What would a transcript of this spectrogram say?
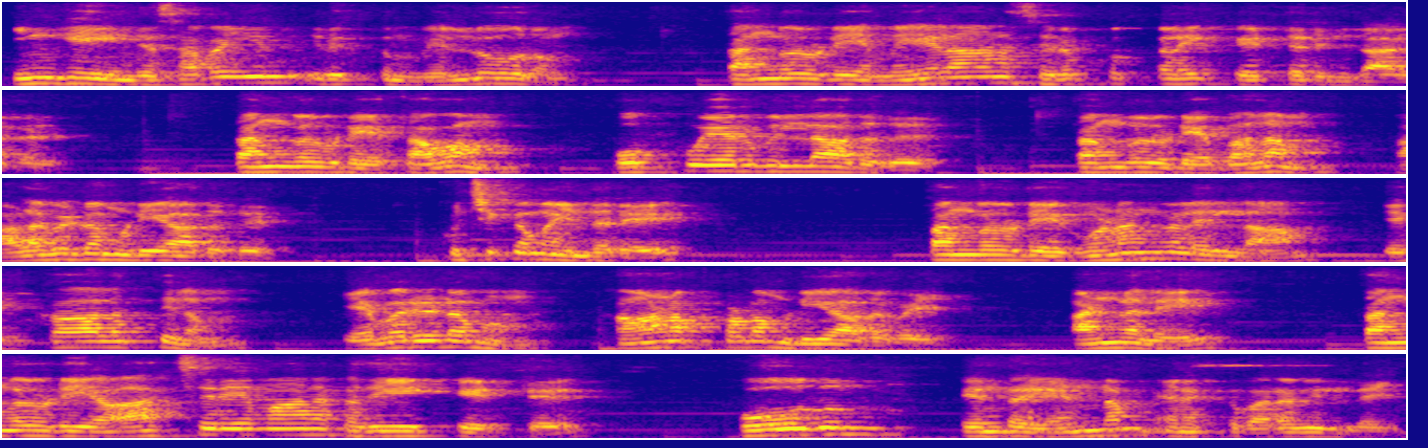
இங்கே இந்த சபையில் இருக்கும் எல்லோரும் தங்களுடைய மேலான சிறப்புகளை கேட்டறிந்தார்கள். தங்களுடைய தவம் ஒப்புயர்வில்லாதது. தங்களுடைய பலம் அளவிட முடியாதது. குச்சிக்கமைந்தரே தங்களுடைய குணங்கள் எல்லாம் எக்காலத்திலும் எவரிடமும் காணப்பட முடியாதவை. அண்ணலே தங்களுடைய ஆச்சரியமான கதையை கேட்டு போதும் என்ற எண்ணம் எனக்கு வரவில்லை.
